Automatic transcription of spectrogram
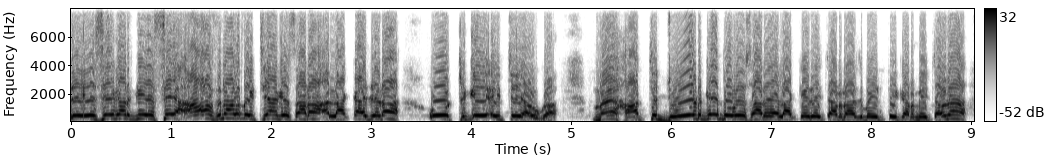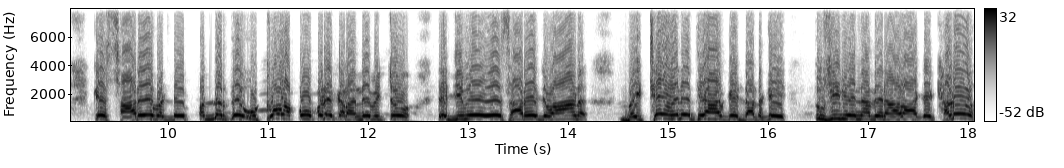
ਤੇ ਇਸੇ ਕਰਕੇ ਇਸੇ ਆਸ ਨਾਲ ਬੈਠਿਆਂ ਕਿ ਸਾਰਾ ਇਲਾਕਾ ਜਿਹੜਾ, ਉਹ ਉੱਠ ਕੇ ਇੱਥੇ ਆਊਗਾ। ਮੈਂ ਹੱਥ ਜੋੜ ਕੇ ਦੋਵੇਂ ਸਾਰੇ ਇਲਾਕੇ ਦੇ ਚਰਨਾਂ 'ਚ ਬੇਨਤੀ ਕਰਨੀ ਚਾਹੁੰਦਾ ਕਿ ਸਾਰੇ ਵੱਡੇ ਪੱਧਰ ਤੇ ਉੱਠੋ ਆਪੋ ਆਪਣੇ ਘਰਾਂ ਦੇ ਵਿੱਚੋਂ ਤੇ ਜਿਵੇਂ ਇਹ ਸਾਰੇ ਜਵਾਨ ਬੈਠੇ ਹੋਏ ਨੇ ਇੱਥੇ ਆ ਕੇ ਡਟ ਕੇ, ਤੁਸੀਂ ਵੀ ਇਹਨਾਂ ਦੇ ਨਾਲ ਆ ਕੇ ਖੜੋ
